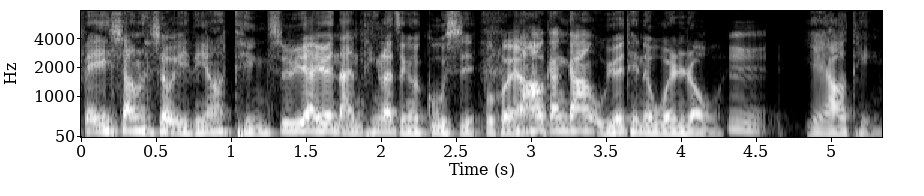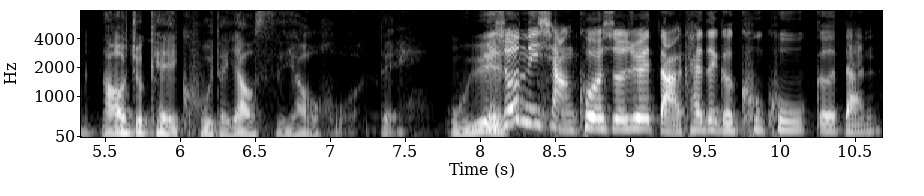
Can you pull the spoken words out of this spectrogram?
悲伤的时候一定要听，是不是越来越难听了？整个故事不会、啊。然后刚刚五月天的《温柔》，嗯，也要听，然后就可以哭的要死要活。对，五月，你说你想哭的时候，就会打开这个哭哭歌单。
